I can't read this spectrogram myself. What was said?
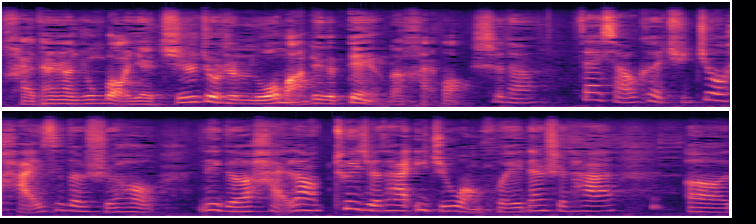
海滩上拥抱，也其实就是《罗马》这个电影的海报。是的，在小可去救孩子的时候，那个海浪推着他一直往回，但是他，呃，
